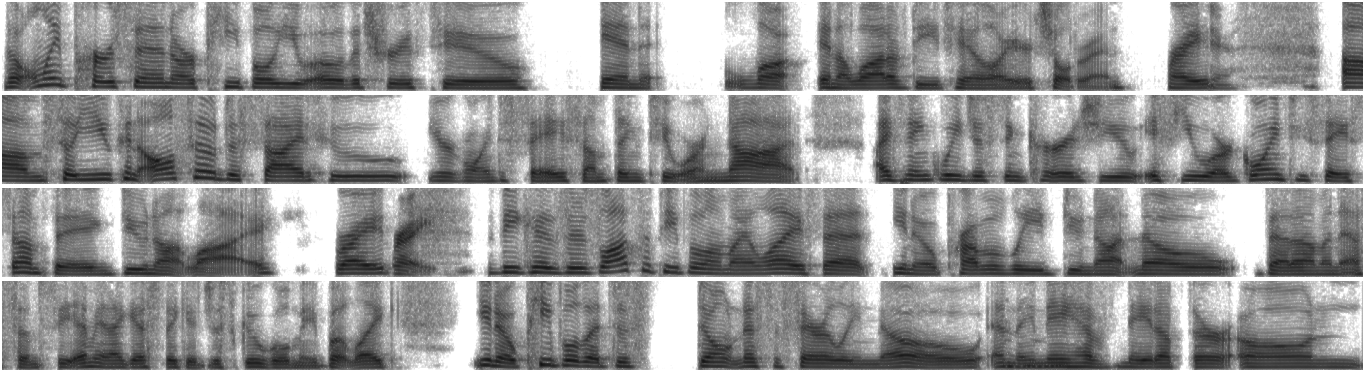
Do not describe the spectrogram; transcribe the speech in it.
the only person or people you owe the truth to in lo- in a lot of detail are your children right? Yeah. um, so you can also decide who you're going to say something to or not. I think we just encourage you if you are going to say something do not lie right? Right. Because there's lots of people in my life that you know probably do not know that i'm an smc i mean i guess they could just google me but like you know people that just don't necessarily know and mm-hmm. they may have made up their own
